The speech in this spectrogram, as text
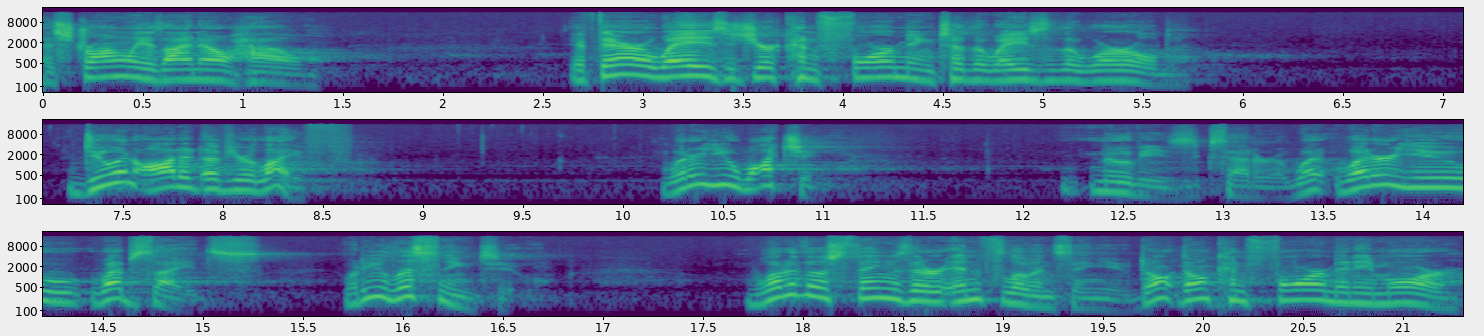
as strongly as I know how if there are ways that you're conforming to the ways of the world, do an audit of your life. What are you watching? Movies, etc. What, what are you, websites? What are you listening to? What are those things that are influencing you? Don't, don't conform anymore,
